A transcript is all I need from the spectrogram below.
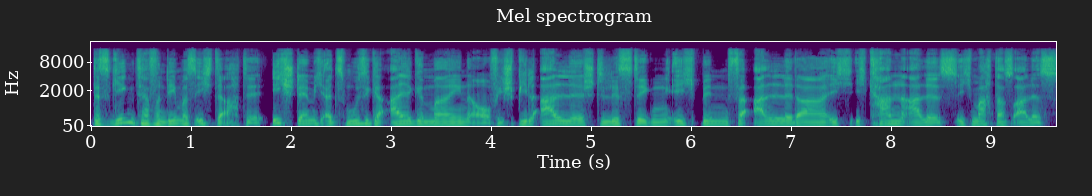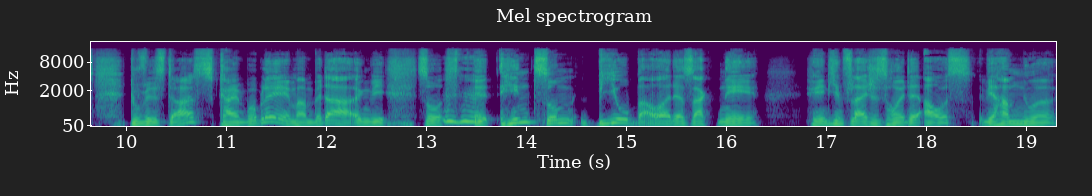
Das Gegenteil von dem, was ich dachte. Ich stelle mich als Musiker allgemein auf. Ich spiele alle Stilistiken. Ich bin für alle da. Ich, ich kann alles. Ich mach das alles. Du willst das? Kein Problem. Haben wir da. Irgendwie so äh, hin zum Biobauer, der sagt, nee, Hähnchenfleisch ist heute aus. Wir haben nur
